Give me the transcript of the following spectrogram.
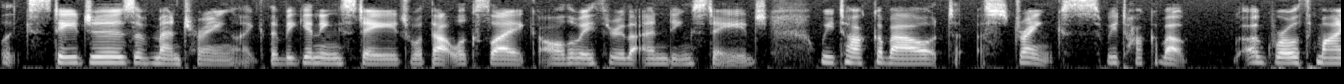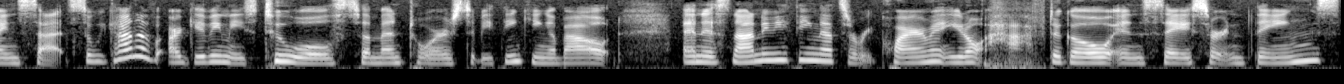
like stages of mentoring, like the beginning stage, what that looks like, all the way through the ending stage. We talk about strengths. We talk about a growth mindset. So we kind of are giving these tools to mentors to be thinking about. And it's not anything that's a requirement. You don't have to go and say certain things.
